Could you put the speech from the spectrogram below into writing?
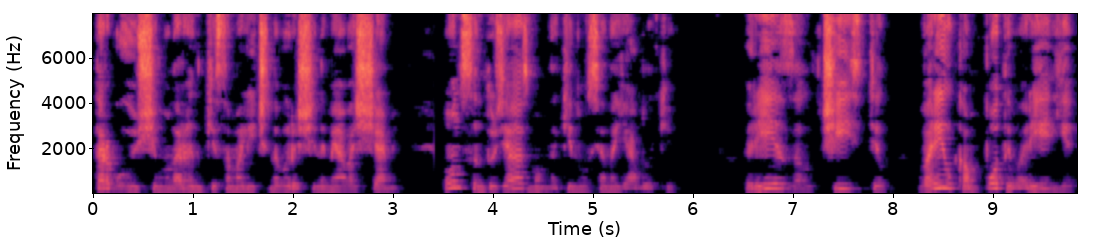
торгующему на рынке самолично выращенными овощами, он с энтузиазмом накинулся на яблоки. Резал, чистил, варил компот и варенье,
